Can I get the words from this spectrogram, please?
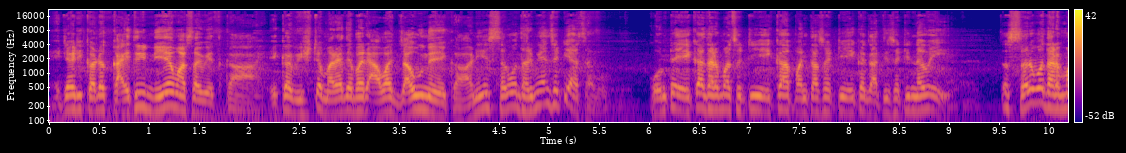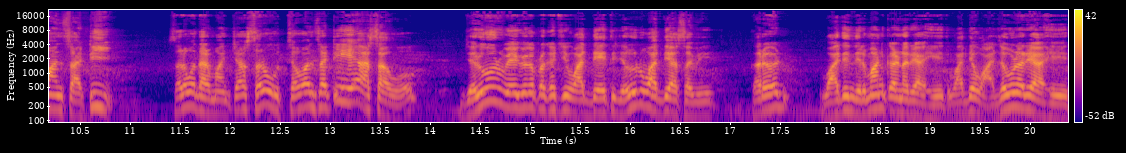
ह्याच्यासाठी कडक काहीतरी नियम असावेत का? एका विशिष्ट मर्यादेबाहेर आवाज जाऊ नये का? आणि हे सर्व धर्मियांसाठी असावं. कोणत्या एका धर्मासाठी एका पंथासाठी एका जातीसाठी नव्हे. तर सर्व धर्मांसाठी सर्व धर्मांच्या सर्व उत्सवांसाठी हे असावं. जरूर वेगवेगळ्या प्रकारची वाद्य आहेत ती जरूर वाद्य असावीत. कारण वाद्य निर्माण करणारे आहेत वाद्य वाजवणारे आहेत.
